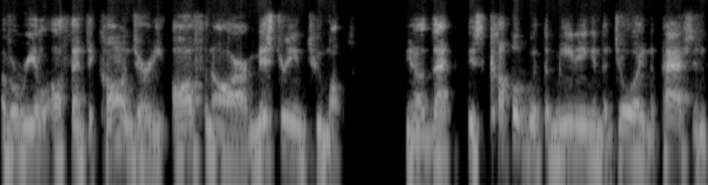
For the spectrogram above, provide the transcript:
of a real authentic calling journey often are mystery and tumult. You know, that is coupled with the meaning and the joy and the passion.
